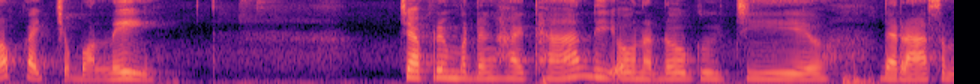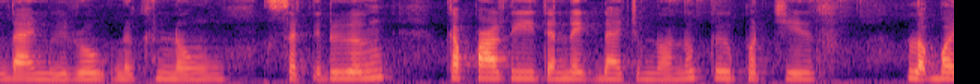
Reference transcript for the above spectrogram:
ល់បច្ចុប្បន្ននេះចាប្រិមបណ្ដឹងហើយថា Leonardo គឺជាតារាសម្ដែងមួយរូបនៅក្នុងសាច់រឿងកប៉ាល់ទីតានិកដែលចំនួននោះគឺពិតជាល្បី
